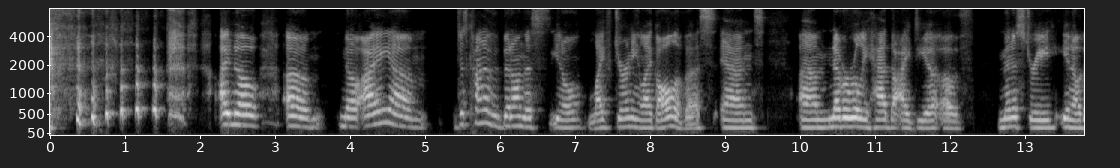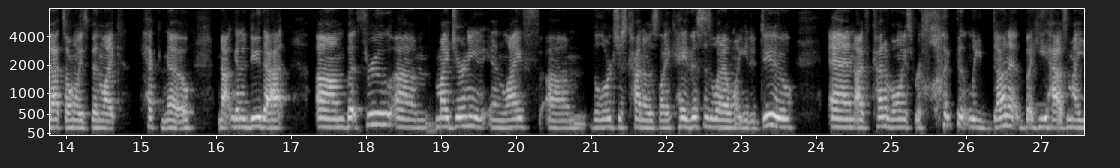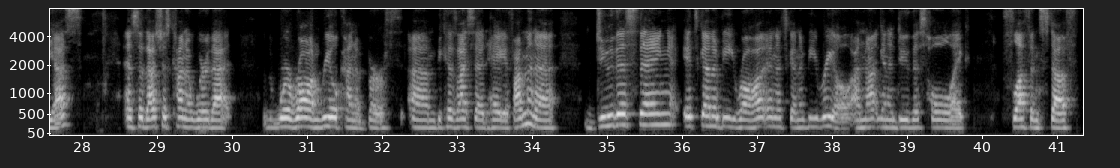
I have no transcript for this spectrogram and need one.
I know. Um, no, I um, just kind of have been on this, you know, life journey like all of us, and um, never really had the idea of ministry. You know, that's always been like, heck no, not going to do that. Um, but through um, my journey in life, um, the Lord just kind of was like, hey, this is what I want you to do. And I've kind of always reluctantly done it, but He has my yes. And so that's just kind of where that, where raw and real kind of birth. Um, because I said, hey, if I'm going to do this thing, it's going to be raw and it's going to be real. I'm not going to do this whole like fluff and stuff,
